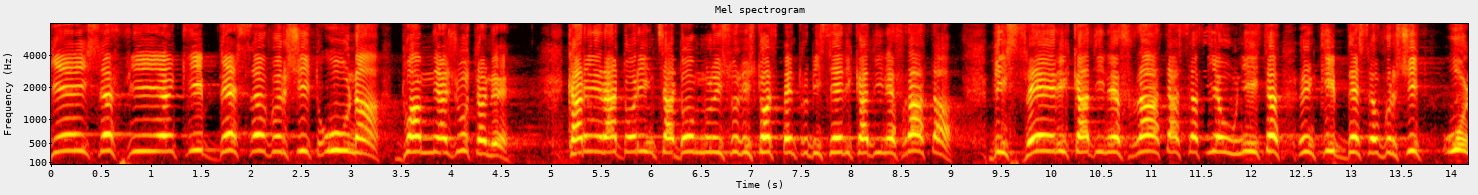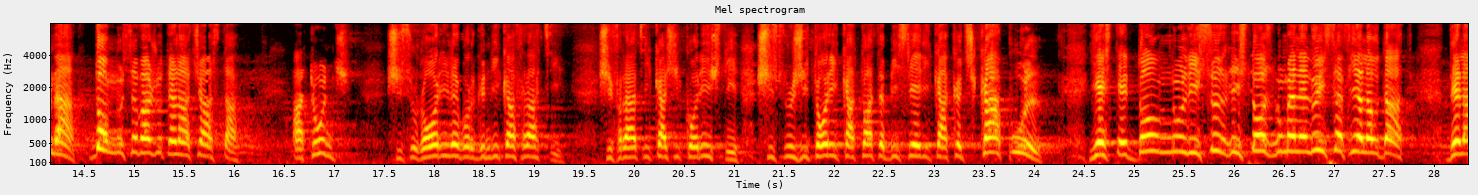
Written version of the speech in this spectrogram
ei să fie în chip desăvârșit una, Doamne ajută-ne! Care era dorința Domnului Iisus Hristos pentru biserica din Efrata? Biserica din Efrata să fie unită în chip de săvârșit una. Domnul să vă ajute la aceasta. Atunci și surorile vor gândi ca frații, și frații ca și coriștii, și slujitorii ca toată biserica, căci capul este Domnul Isus Hristos, numele Lui să fie lăudat. De la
